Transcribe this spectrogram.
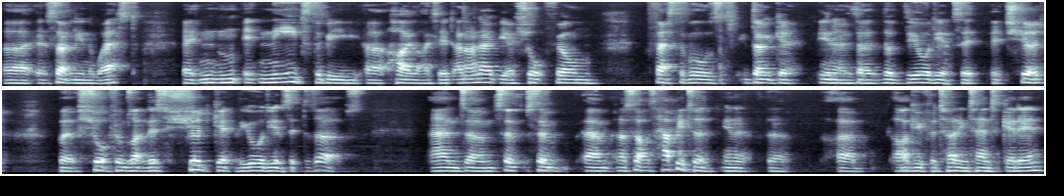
uh, certainly in the West. It, it needs to be uh, highlighted. And I know, you know, short film festivals don't get you know the the, the audience it, it should, but short films like this should get the audience it deserves. And um, so so um, so I was happy to you know uh, uh, argue for Turning Ten to get in,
